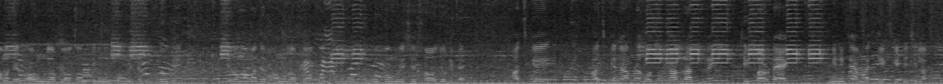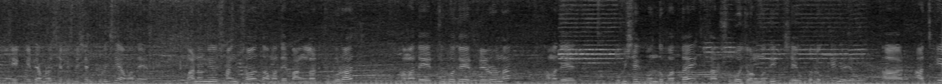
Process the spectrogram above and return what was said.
আমাদের ভবনগুলা ব্লক অন তৃণমূল কংগ্রেসের উদ্যোগে এবং আমাদের ভবনগুলা ব্লক অন তৃণমূল যুব কংগ্রেসের সহযোগিতায়। আজকে আজকে না, আমরা গতকাল রাত্রে ঠিক বারোটা এক মিনিটে আমরা কেক কেটেছিলাম। কেক কেটে আমরা সেলিব্রেশন করেছি। আমাদের মাননীয় সাংসদ, আমাদের বাংলার যুবরাজ, আমাদের যুবদের প্রেরণা, আমাদের অভিষেক বন্দ্যোপাধ্যায়, তার শুভ জন্মদিন সেই উপলক্ষে। আর আজকে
